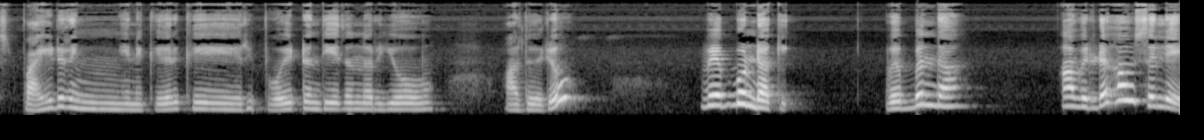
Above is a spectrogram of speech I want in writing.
സ്പൈഡർ ഇങ്ങനെ കയറി കയറി പോയിട്ട് എന്ത് ചെയ്തെന്നറിയോ? അതൊരു വെബുണ്ടാക്കി. വെബ് എന്താ അവരുടെ ഹൗസ് ഹൗസല്ലേ?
